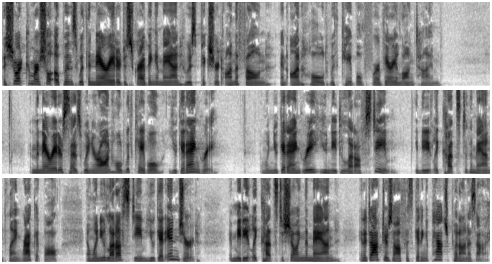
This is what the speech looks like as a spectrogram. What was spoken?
The short commercial opens with a narrator describing a man who is pictured on the phone and on hold with cable for a very long time. And the narrator says, When you're on hold with cable, you get angry. And when you get angry, you need to let off steam. Immediately cuts to the man playing racquetball and when you let off steam, you get injured. Immediately cuts to showing the man in a doctor's office getting a patch put on his eye.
